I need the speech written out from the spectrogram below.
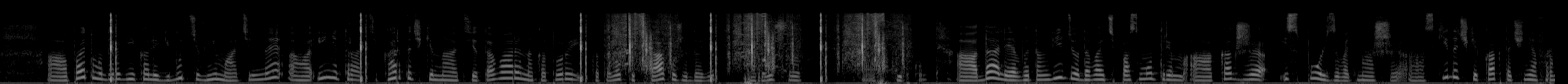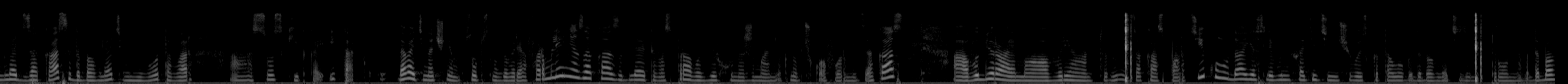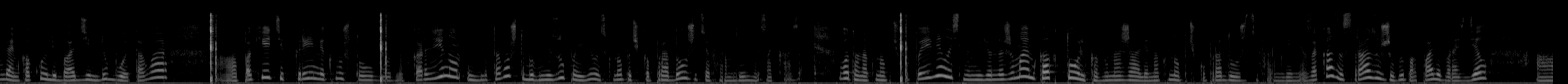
А, поэтому, дорогие коллеги, будьте внимательны а, и не тратьте карточки на те товары, на которые каталог и так уже дает хорошую скидку. А, далее в этом видео давайте посмотрим, а, как же использовать наши а, скидочки, как точнее оформлять заказ и добавлять в него товар со скидкой. Итак, давайте начнем, собственно говоря, оформление заказа. Для этого справа вверху нажимаем на кнопочку «Оформить заказ». Выбираем вариант ну, «Заказ по артикулу», да, если вы не хотите ничего из каталога добавлять из электронного. Добавляем какой-либо один любой товар, пакетик, кремик, ну что угодно в корзину, для того, чтобы внизу появилась кнопочка «Продолжить оформление заказа». Вот она кнопочка появилась, на нее нажимаем. Как только вы нажали на кнопочку «Продолжить оформление заказа», сразу же вы попали в раздел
